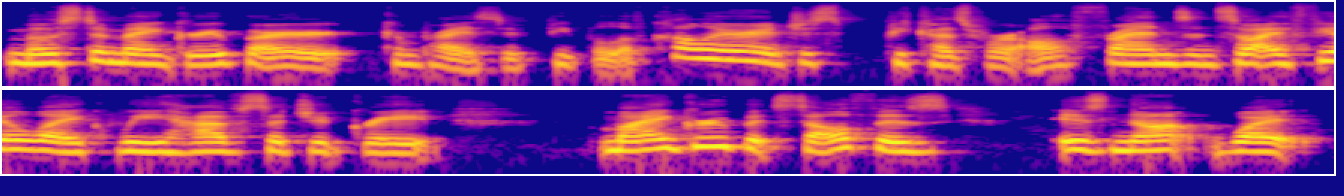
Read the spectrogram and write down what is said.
most of my group are comprised of people of color and just because we're all friends and so I feel like we have such a great my group itself is is not what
